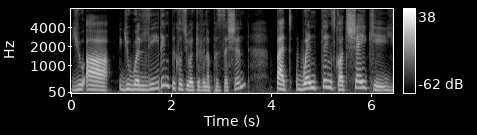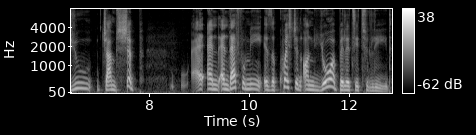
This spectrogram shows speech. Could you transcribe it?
you are you were leading because you were given a position, but when things got shaky, you jumped ship. And and that for me is a question on your ability to lead.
